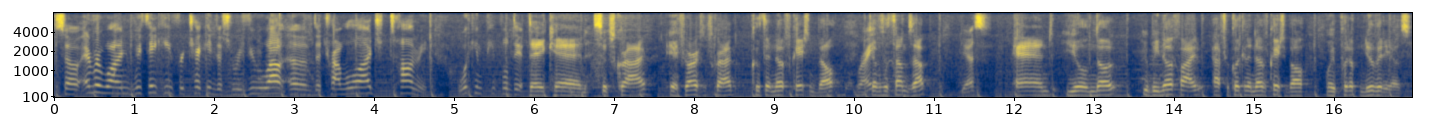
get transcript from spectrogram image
So everyone, we thank you for checking this review out of the Travelodge. Tommy, what can people do? They can subscribe. If you are subscribed, click the notification bell. Right. Give us a thumbs up. Yes. And you'll know you'll be notified after clicking the notification bell when we put up new videos.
